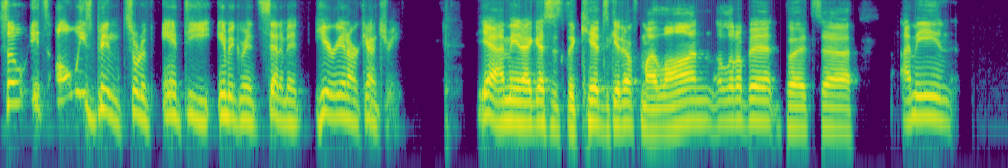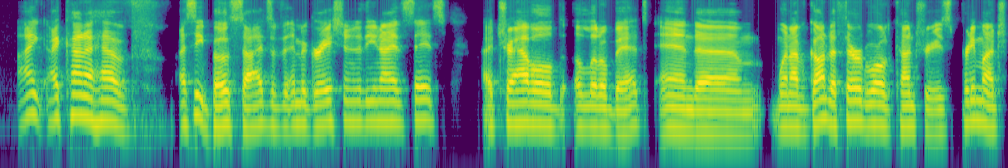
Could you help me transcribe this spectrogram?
So it's always been sort of anti immigrant sentiment here in our country. Yeah, I mean, I guess it's the kids get off my lawn a little bit, but uh, I mean, I I kind of have I see both sides of the immigration to the United States. I traveled a little bit, and um, when I've gone to third world countries, pretty much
